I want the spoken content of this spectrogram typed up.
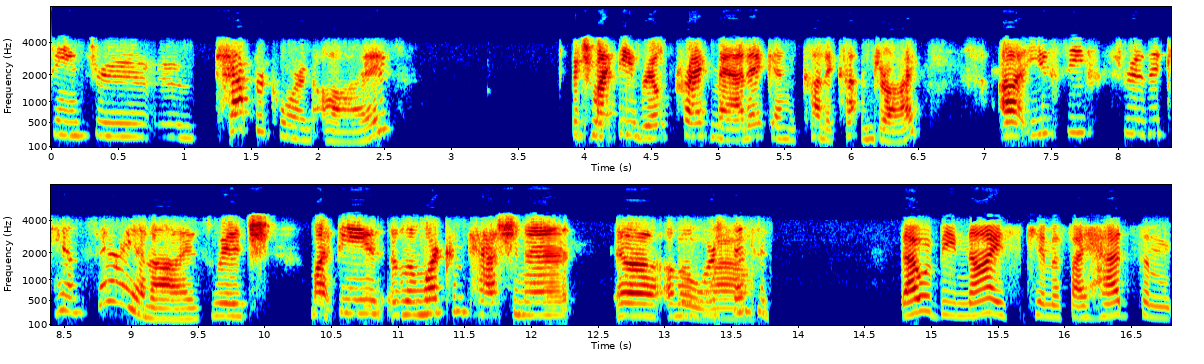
seeing through Capricorn eyes, which might be real pragmatic and kind of cut and dry, uh, you see through the Cancerian eyes, which might be a little more compassionate, uh, a little oh, more wow. sensitive. That would be nice, Kim, if I had some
